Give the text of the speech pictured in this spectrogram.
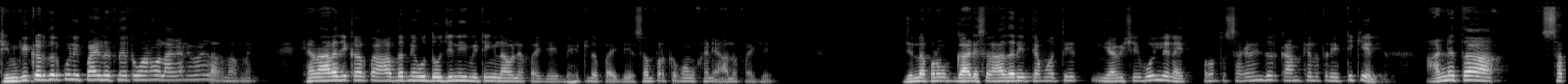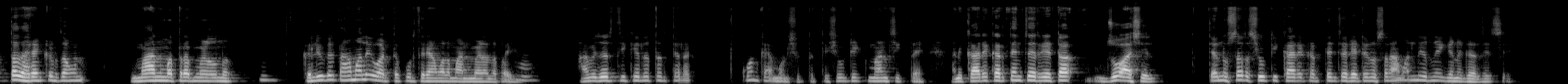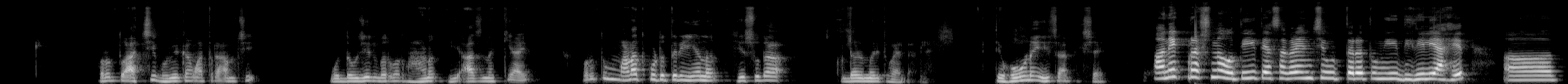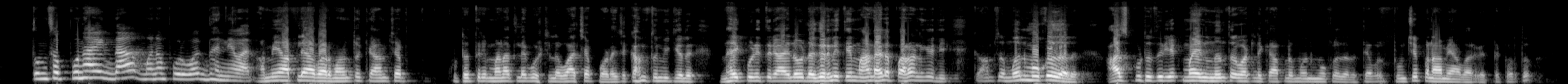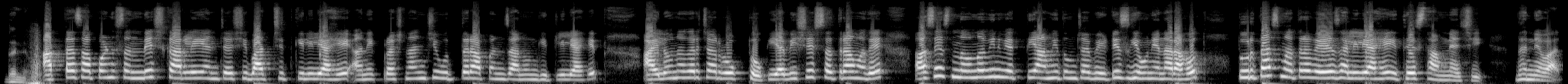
ठिणगीकडे जर कोणी पाहिलंच नाही तर वानवा लागायला वेळ लागणार नाही. ह्या नाराजी करता आदरणीय उद्धवजींनी मिटिंग लावल्या पाहिजे भेटलं पाहिजे संपर्क प्रमुखाने आलं पाहिजे. जिल्हा प्रमुख गाडीसर आजारी आहेत, त्यामुळे ते याविषयी बोलले नाहीत. परंतु सगळ्यांनी जर काम केलं तर हे टिकेल. अन्यथा सत्ताधाऱ्यांकडे जाऊन मान मत्राप मिळवणं. कलियुगात आम्हालाही वाटतं कुठेतरी आम्हाला मान मिळाला पाहिजे. हं. आम्ही जर ते केलं तर त्याला कोण काय म्हणू शकतं? ते शेवटी एक मानसिकता आहे. आणि कार्यकर्त्यांचा रेटा जो असेल त्यानुसार शेवटी कार्यकर्त्यांच्या रेट्यानुसार आम्हाला निर्णय घेणं गरजेचं आहे. परंतु आजची भूमिका मात्र आमची उद्धवजींबरोबर राहणं ही आज नक्की आहे. परंतु मनात कुठंतरी येणं हे सुद्धा डळमळीत व्हायला लागलं ते होऊ नये हीच अपेक्षा आहे. अनेक प्रश्न होती. त्या सगळ्यांची उत्तरं तुम्ही दिलेली आहेत. तुमचं पुन्हा एकदा मनपूर्वक धन्यवाद. आम्ही आपले आभार मानतो की आमच्या कुठंतरी मनातल्या गोष्टीला वाचा पडायचं काम तुम्ही केलं. नाही कोणीतरी आयलो नगरने ते मांडायला परवानगी गेली. की आमचं मन मोकळं झालं. आज कुठंतरी एक महिन्यानंतर वाटलं की आपलं मन मोकळं झालं. त्यामुळे तुमचे पण आम्ही आभार व्यक्त करतो. धन्यवाद. आत्ताच आपण संदेश कारले यांच्याशी बातचीत केलेली आहे. अनेक प्रश्नांची उत्तर आपण जाणून घेतलेली आहेत. आयलोनगरच्या रोकठोक या विशेष सत्रामध्ये असेच नवनवीन व्यक्ती आम्ही तुमच्या भेटीस घेऊन येणार आहोत. तुर्तास मात्र वेळ झालेली आहे इथेच थांबण्याची. धन्यवाद.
